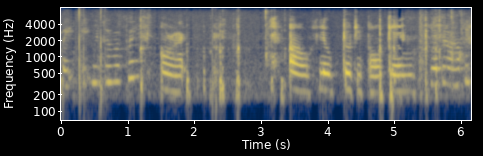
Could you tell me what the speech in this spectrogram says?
Wait, take me to real quick. Alright. Oh, little dodgy parking. Yeah, no, I'll pick.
